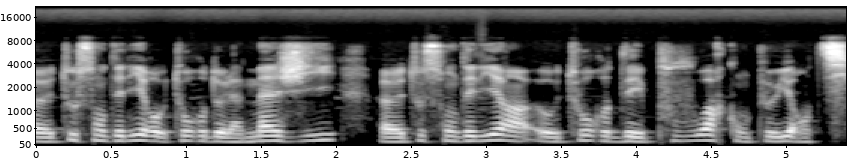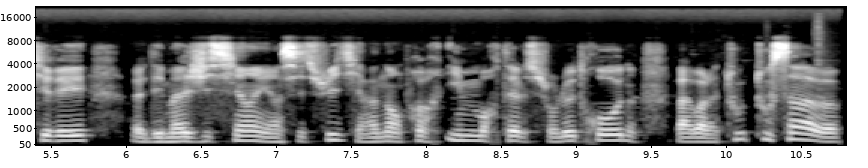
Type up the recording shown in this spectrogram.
euh, tout son délire autour de la magie, tout son délire autour des pouvoirs qu'on peut en tirer, des magiciens et ainsi de suite. Il y a un empereur immortel sur le trône. Voilà, tout, ça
